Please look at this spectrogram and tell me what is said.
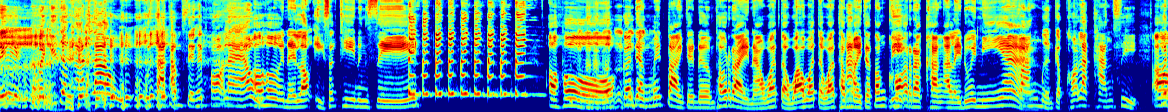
นี่ทำไมคิดอย่างนั้นเล่าคุณตาห์ทำเสียงให้เพราะแล้วเอาเฮ้ยไหนลองอีกสักทีหนึ่งสิ โอ้โห ก็ยังไม่ต่างจากเดิมเท่าไหร่นะว่า แต่ว่าว่าแต่ว่าทำไมจะต้องเคาะระฆังอะไรด้วยเนี่ยฟังเหมือนกับเคาะระฆังสิอ๋อก็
